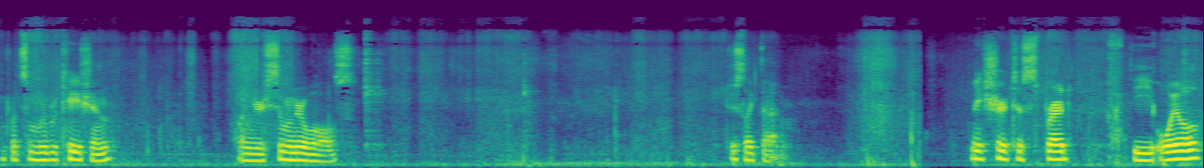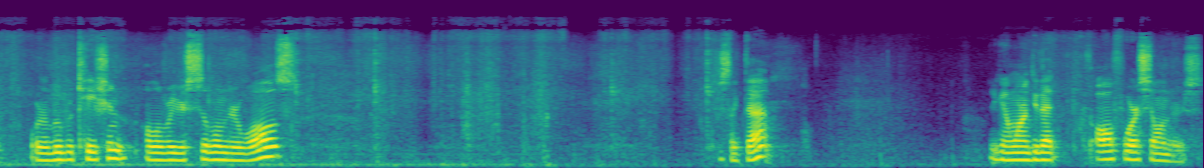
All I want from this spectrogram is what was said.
and put some lubrication on your cylinder walls. Just like that. Make sure to spread the oil or lubrication all over your cylinder walls. Just like that. You're going to want to do that with all four cylinders.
